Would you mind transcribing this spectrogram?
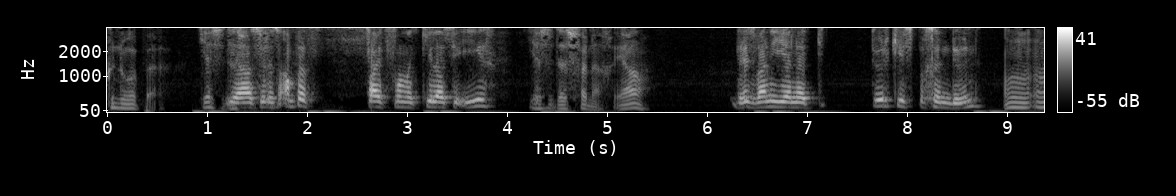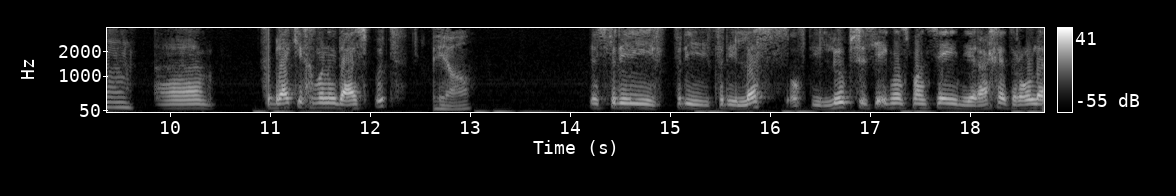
knope? Jesus, dis Ja, so dis amper 500 kg se uur. Jesus, dis vinnig, ja. Dis wanneer jy nou toertjies begin doen. Mm, mm, Ehm um, gebruik jy gewoonlik daai spoed. ja. Dis vir die vir die vir die lus of die loop soos die Engelsman sê en die reguit rolle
